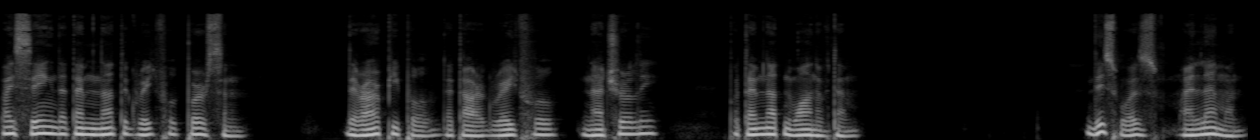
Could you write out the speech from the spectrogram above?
by saying that I'm not a grateful person. There are people that are grateful naturally, but I'm not one of them. This was my lemon.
